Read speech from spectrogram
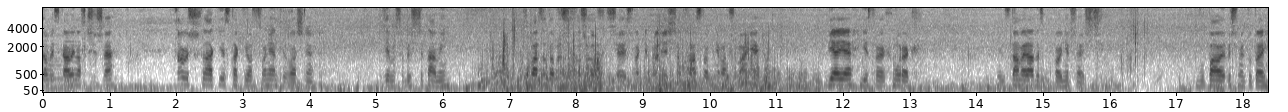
Malinowej Skały na Skrzyczne. Cały szlak jest taki odsłonięty właśnie. Idziemy sobie szczytami. Jest bardzo dobrze się złożyło, że dzisiaj jest takie 22 stopnie maksymalnie. Wieje, jest trochę chmurek, więc damy radę spokojnie przejść. W upały byśmy tutaj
